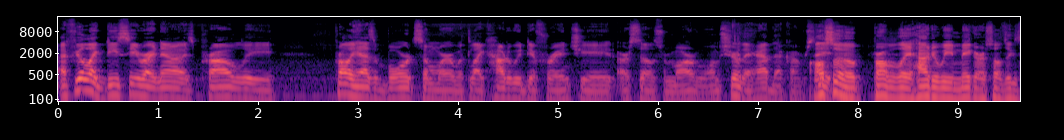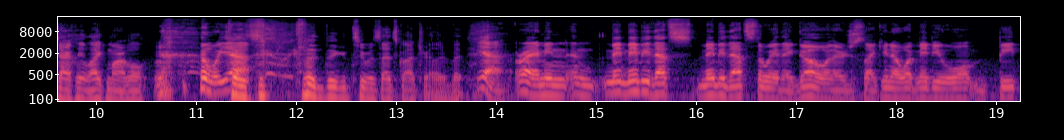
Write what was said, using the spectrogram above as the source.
I feel like dc right now is probably probably has a board somewhere with like how do we differentiate ourselves from marvel? I'm sure they have that conversation. Also, probably how do we make ourselves exactly like Marvel? well yeah. The, the Suicide Squad trailer, but yeah right. I mean and may, maybe that's maybe that's the way they go where they're just like you know what? Maybe we won't beat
